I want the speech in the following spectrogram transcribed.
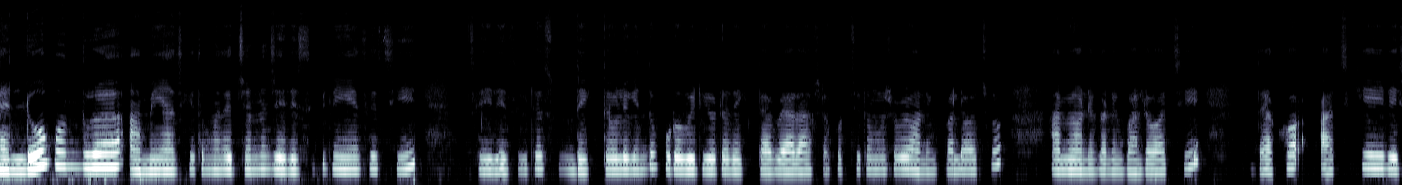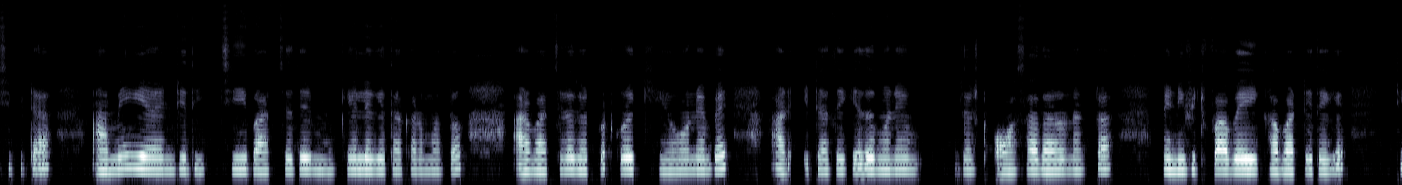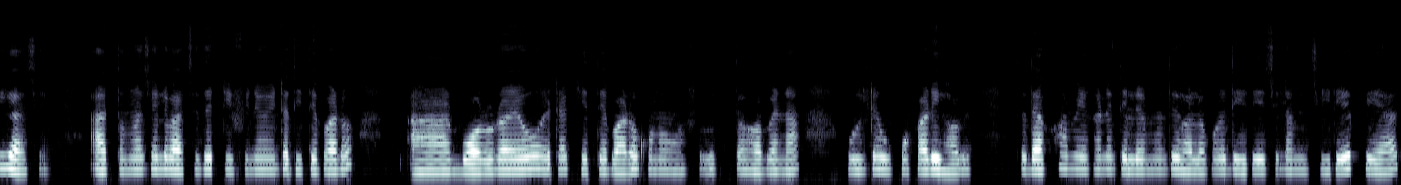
Hello বন্ধুরা, আমি আজকে তোমাদের জন্য যে রেসিপি নিয়ে এসেছি, সেই রেসিপিটা দেখতে হলে কিন্তু পুরো ভিডিওটা দেখতে হবে। আর আশা করছি তোমরা সবাই অনেক ভালো আছো, আমি অনেক অনেক ভালো আছি। দেখো, আজকে এই রেসিপিটা আমি গ্যারান্টি দিচ্ছি, বাচ্চাদের মুখে লেগে থাকার মতো। আর বাচ্চারা ঝটপট করে খেয়েও নেবে। আর এটা থেকে তো মানে জাস্ট অসাধারণ একটা বেনিফিট পাবে এই খাবারটি থেকে, ঠিক আছে? আর তোমরা চাইলে বাচ্চাদের টিফিনেও এটা দিতে পারো। আর বড়রাও এটা খেতে পারো, কোনো অসুবিধা হবে না, উল্টে উপকারই হবে। তো দেখো আমি এখানে তেলের মধ্যে ভালো করে দিয়ে দিয়েছিলাম জিরে, পেঁয়াজ,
